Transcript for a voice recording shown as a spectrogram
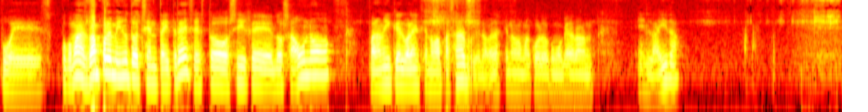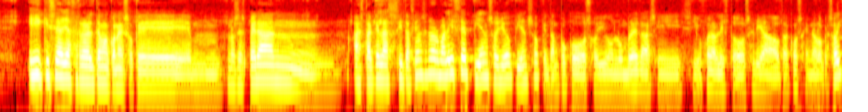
Pues poco más. Van por el minuto 83. Esto sigue 2 a 1. Para mí que el Valencia no va a pasar, porque la verdad es que no me acuerdo cómo quedaron en la ida. Y quisiera ya cerrar el tema con eso, que mm, nos esperan hasta que la situación se normalice, pienso yo, pienso que tampoco soy un lumbrera, si, si fuera listo sería otra cosa y no lo que soy.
